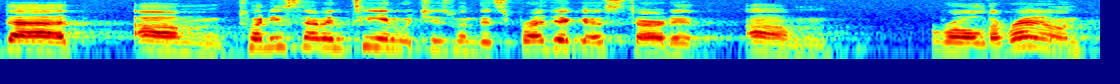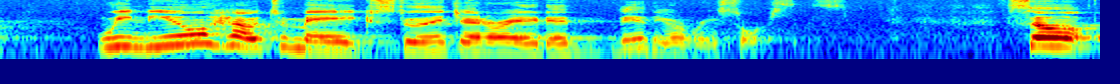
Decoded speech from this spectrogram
that um, 2017, which is when this project got started, um, rolled around, we knew how to make student-generated video resources. So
